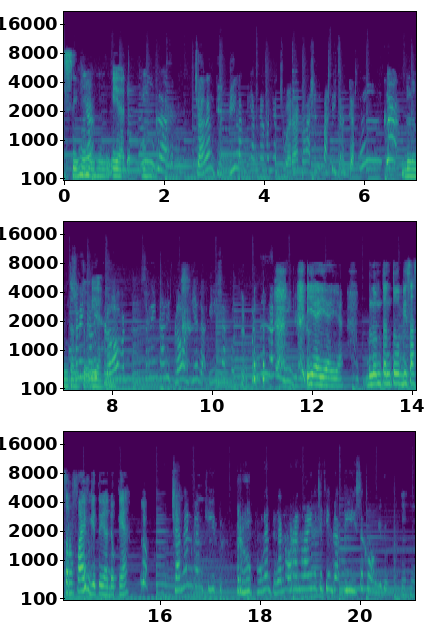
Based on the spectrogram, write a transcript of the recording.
see. Ya? hmm. iya dok. Enggak. Gitu jangan dibilang yang namanya juara kelas itu pasti cerdas. Enggak. Belum tentu sering kali iya. blon sering kali blon dia nggak bisa beneran ini gitu kan? iya iya iya. Belum tentu bisa survive gitu ya dok ya? Loh jangankan gitu. Berhubungan dengan orang lain aja dia nggak bisa kok gitu. Mhm,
